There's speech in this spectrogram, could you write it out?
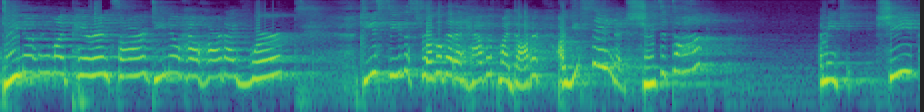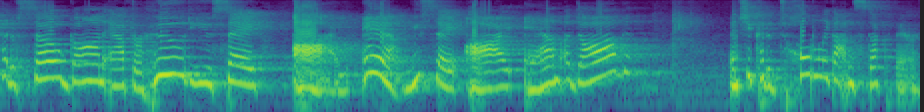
Do you know who my parents are? Do you know how hard I've worked? Do you see the struggle that I have with my daughter? Are you saying that she's a dog? I mean, she, she could have so gone after who do you say I am? You say I am a dog? And she could have totally gotten stuck there.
